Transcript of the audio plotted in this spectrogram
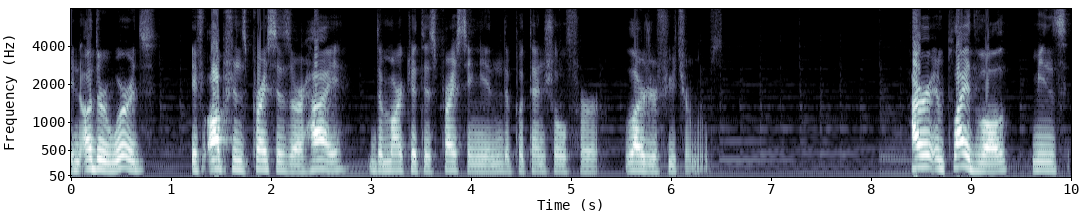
In other words, if options prices are high, the market is pricing in the potential for larger future moves. Higher implied vol means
